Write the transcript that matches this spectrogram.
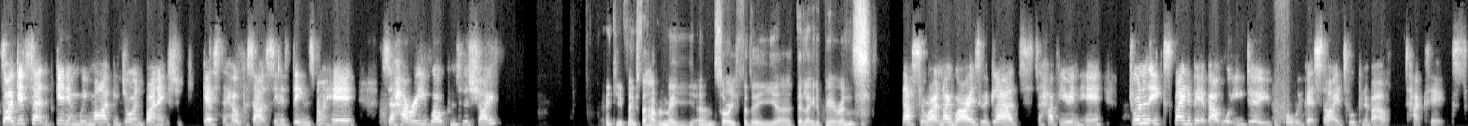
So I did say at the beginning we might be joined by an extra guest to help us out, seeing as Dean's not here. So Harry, welcome to the show. Thank you. Thanks for having me, and sorry for the uh, delayed appearance. That's all right, no worries. We're glad to have you in here. Do you want to explain a bit about what you do before we get started talking about tactics?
